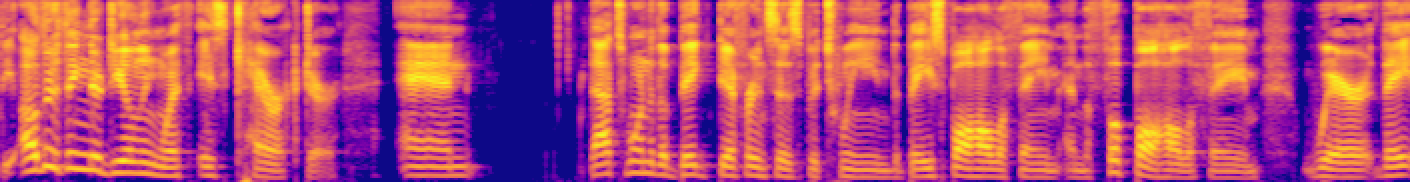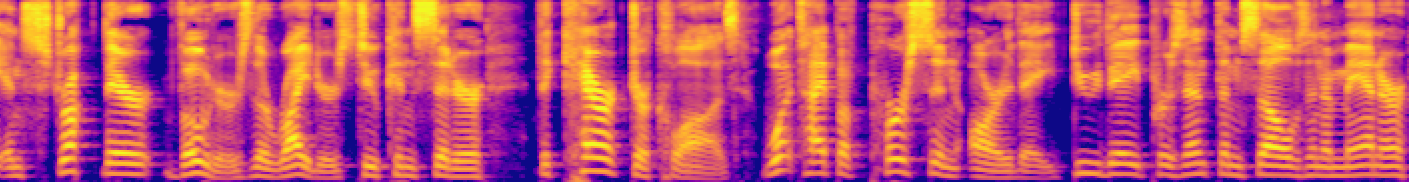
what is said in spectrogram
The other thing they're dealing with is character. And that's one of the big differences between the Baseball Hall of Fame and the Football Hall of Fame, where they instruct their voters, the writers, to consider the character clause. What type of person are they? Do they present themselves in a manner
